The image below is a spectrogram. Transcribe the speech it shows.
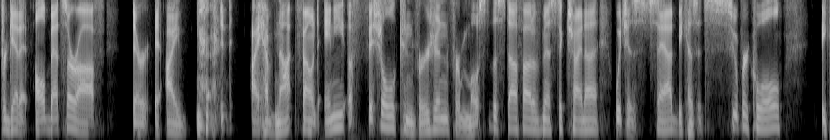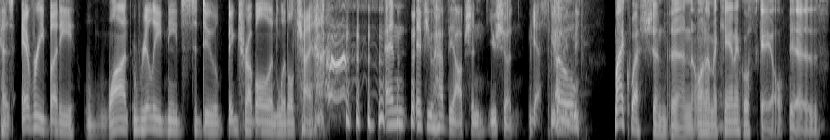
forget it. All bets are off. There, I, I have not found any official conversion for most of the stuff out of Mystic China, which is sad because it's super cool because everybody want really needs to do Big Trouble in Little China. and if you have the option, you should. yes. So, my question then on a mechanical scale is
